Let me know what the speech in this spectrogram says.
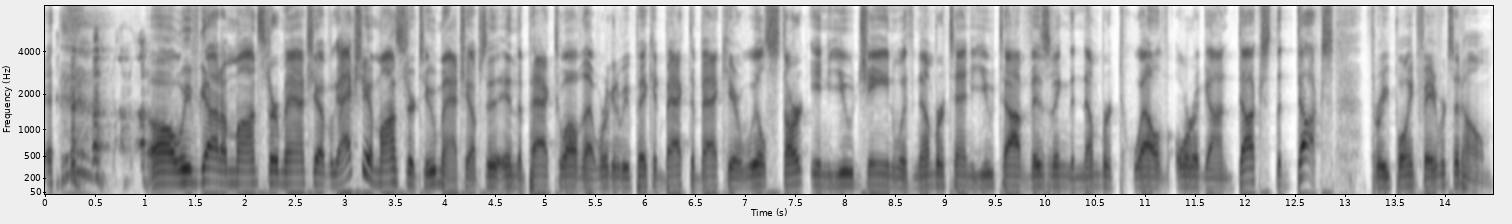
oh, we've got a monster matchup. Actually, a monster two matchups in the Pac-12 that we're going to be picking back to back here. We'll start in Eugene with number 10 Utah visiting the number 12 Oregon Ducks. The Ducks, three-point favorites at home.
